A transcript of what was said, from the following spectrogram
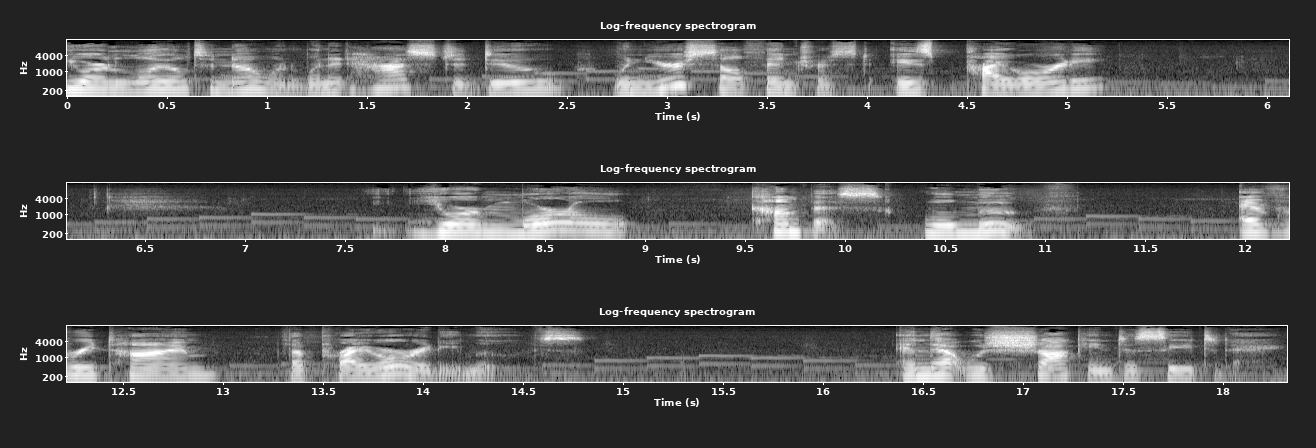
You are loyal to no one. When it has to do, when your self interest is priority, your moral compass will move every time the priority moves. And that was shocking to see today.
